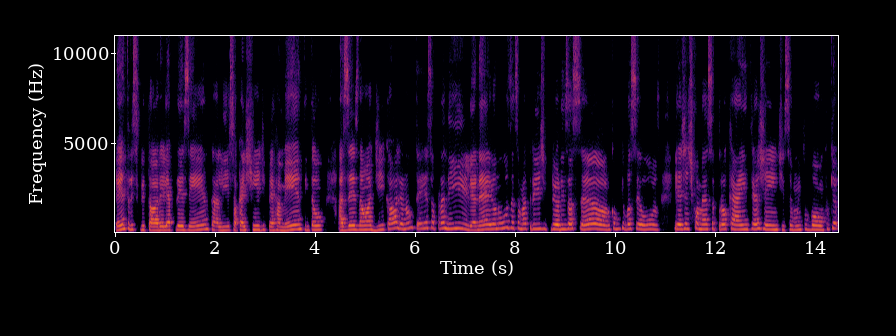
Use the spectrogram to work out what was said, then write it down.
Entra no escritório, ele apresenta ali sua caixinha de ferramenta, então, às vezes dá uma dica, olha, eu não tenho essa planilha, né? Eu não uso essa matriz de priorização, como que você usa? E a gente começa a trocar entre a gente, isso é muito bom, porque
